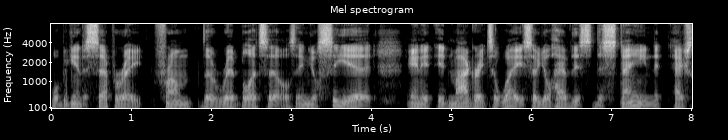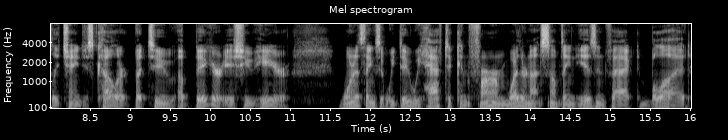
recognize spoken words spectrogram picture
will begin to separate from the red blood cells and you'll see it and it, it migrates away. So you'll have this, stain that actually changes color. But to a bigger issue here, one of the things that we do, we have to confirm whether or not something is in fact blood.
